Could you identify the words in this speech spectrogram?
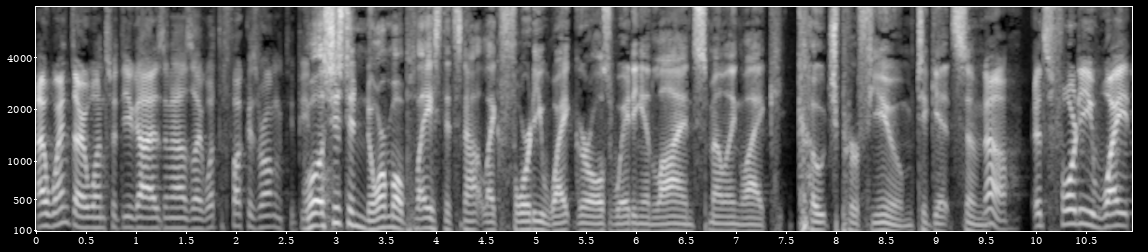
I went there once with you guys, and I was like, "What the fuck is wrong with you people?" Well, it's just a normal place that's not like 40 white girls waiting in line smelling like Coach perfume to get some. no, it's forty white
